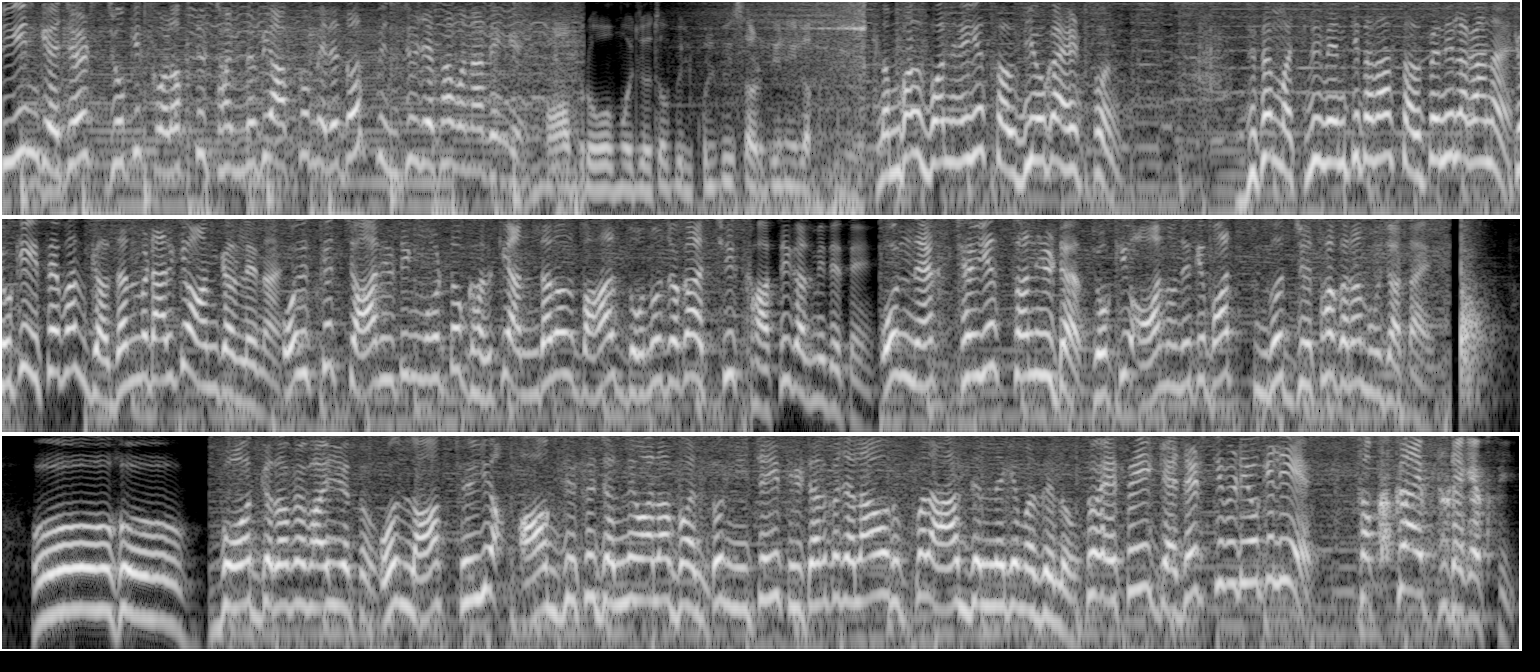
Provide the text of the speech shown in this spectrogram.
तीन गैजेट्स जो कि कड़कती ठंड में भी आपको मेरे दोस्त पिंचू जैसा बना देंगे। हाँ ब्रो मुझे तो बिल्कुल भी सर्दी नहीं लगती। नंबर वन है ये सर्दियों का हेडफोन जिसे मछली मैन की तरह सर पे नहीं लगाना है क्योंकि इसे बस गर्दन में डाल के ऑन कर लेना है। और इसके चार हीटिंग मोड तो घर के अंदर और बाहर दोनों जगह अच्छी खासी गर्मी देते हैं। और नेक्स्ट है ये सन हीटर जो कि ऑन होने के बाद सूरज जैसा गर्म हो जाता है। ओहो बहुत गर्म है भाई ये तो। और लास्ट है ये आग जैसे जलने वाला बल्ब तो नीचे इस हीटर को जलाओ और ऊपर आग जलने के मज़े लो। तो ऐसे ही गैजेट्स की वीडियो के लिए सब्सक्राइब टू टेक एफसी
